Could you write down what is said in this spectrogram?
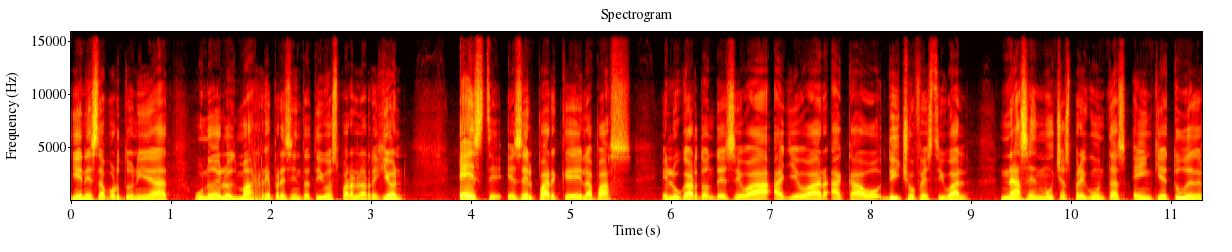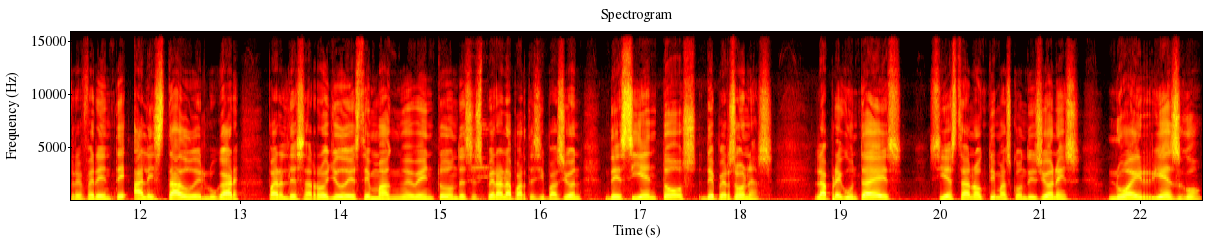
y en esta oportunidad uno de los más representativos para la región. Este es el Parque de la Paz, el lugar donde se va a llevar a cabo dicho festival nacen muchas preguntas e inquietudes referente al estado del lugar para el desarrollo de este magno evento donde se espera la participación de cientos de personas. La pregunta es, si está en óptimas condiciones, no hay riesgo,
